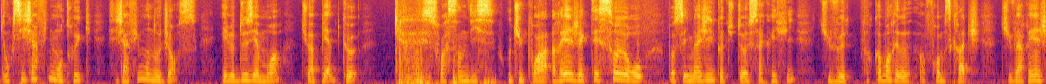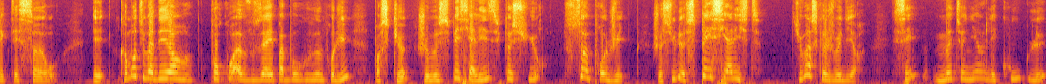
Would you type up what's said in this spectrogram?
donc si j'affine mon truc, si j'affine mon audience, et le deuxième mois, tu vas perdre que 70, ou tu pourras réinjecter 100 euros. Parce que imagine que tu te sacrifies, tu veux commencer from scratch, tu vas réinjecter 100 euros. Et comment tu vas dire pourquoi vous n'avez pas beaucoup de produits? Parce que je me spécialise que sur ce produit. Je suis le spécialiste. Tu vois ce que je veux dire? C'est maintenir les coûts le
